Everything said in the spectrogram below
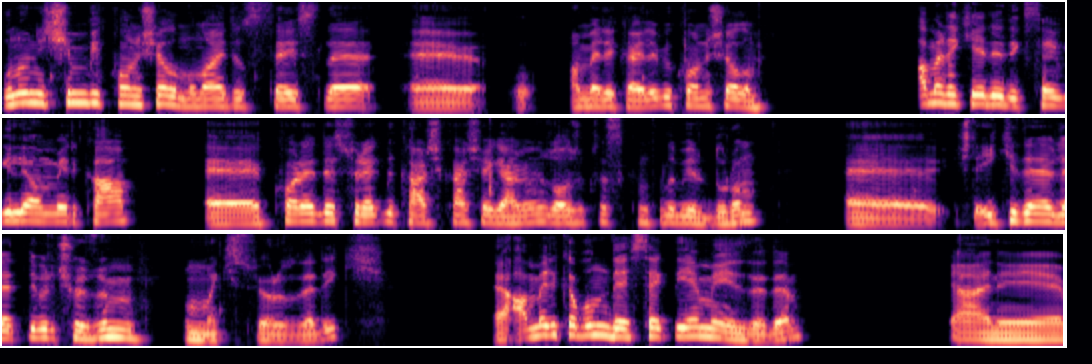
Bunun için bir konuşalım. United States'le e, Amerika ile bir konuşalım. Amerika'ya dedik sevgili Amerika. e, Kore'de sürekli karşı karşıya gelmemiz oldukça sıkıntılı bir durum. E, işte iki devletli bir çözüm sunmak istiyoruz dedik. E, Amerika bunu destekleyemeyiz dedi. Yani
